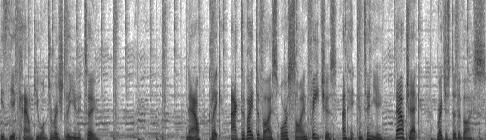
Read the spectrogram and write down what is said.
is the account you want to register the unit to. Now click Activate Device or Assign Features and hit Continue. Now check Register Device.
